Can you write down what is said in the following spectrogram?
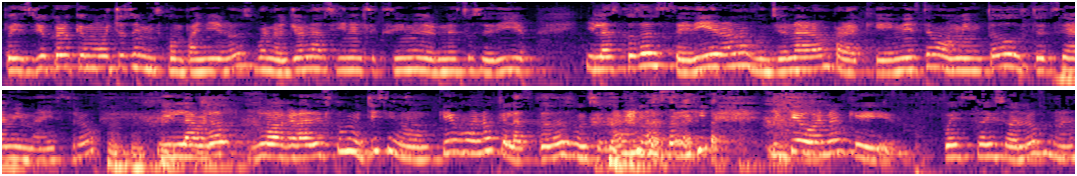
Pues yo creo que muchos de mis compañeros, bueno, yo nací en el sexenio de Ernesto Cedillo y las cosas se dieron o funcionaron para que en este momento usted sea mi maestro y la verdad lo agradezco muchísimo. Qué bueno que las cosas funcionaron así y qué bueno que pues soy su alumna.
